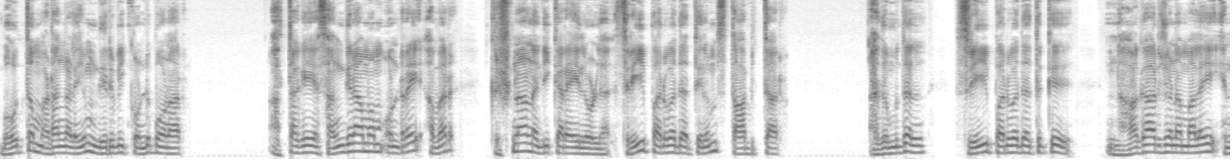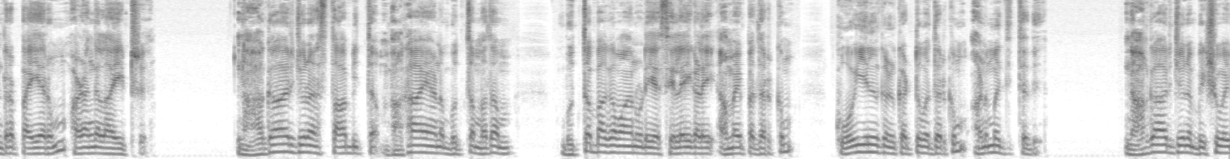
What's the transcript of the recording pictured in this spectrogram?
பௌத்த மடங்களையும் நிறுவிக்கொண்டு போனார். அத்தகைய சங்கிராமம் ஒன்றை அவர் கிருஷ்ணா நதிக்கரையில் உள்ள ஸ்ரீ பர்வதத்திலும் ஸ்தாபித்தார். அது முதல் ஸ்ரீ பர்வதத்துக்கு நாகார்ஜுன மலை என்ற பெயரும் வழங்கலாயிற்று. நாகார்ஜுனர் ஸ்தாபித்த மகாயான புத்த மதம் புத்த பகவானுடைய சிலைகளை அமைப்பதற்கும் கோயில்கள் கட்டுவதற்கும் அனுமதித்தது. நாகார்ஜுன பிஷுவை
